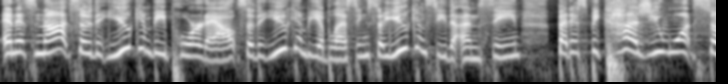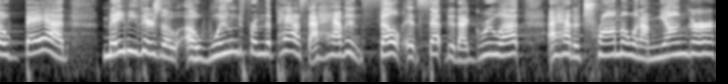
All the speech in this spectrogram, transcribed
and it's not so that you can be poured out, so that you can be a blessing, so you can see the unseen, but it's because you want so bad. Maybe there's a, a, wound from the past. I haven't felt accepted. I grew up, I had a trauma when I'm younger.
